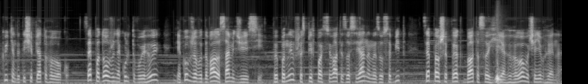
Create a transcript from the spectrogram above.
квітня 2005 року. Це продовження культової гри, яку вже видавали самі GSC. Припинивши співпрацювати з росіянами з Усобіт, це перший проект брата Сергія Григоровича Євгена,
